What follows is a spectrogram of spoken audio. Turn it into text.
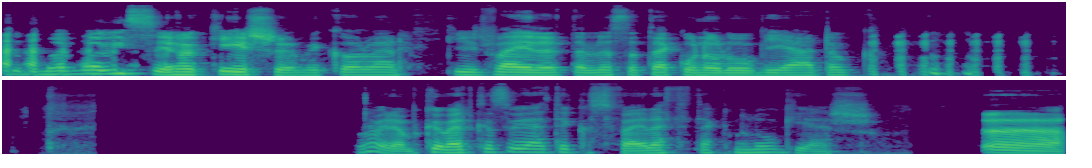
Tudom, majd, majd visszajövök később, mikor már kicsit fejlettebb lesz a technológiátok. Na, a következő játék az fejlett technológiás? Öh,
